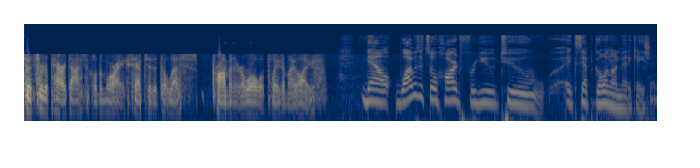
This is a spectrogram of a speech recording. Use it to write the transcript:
So it's sort of paradoxical. The more I accepted it, the less prominent a role it played in my life. Now, why was it so hard for you to accept going on medication?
